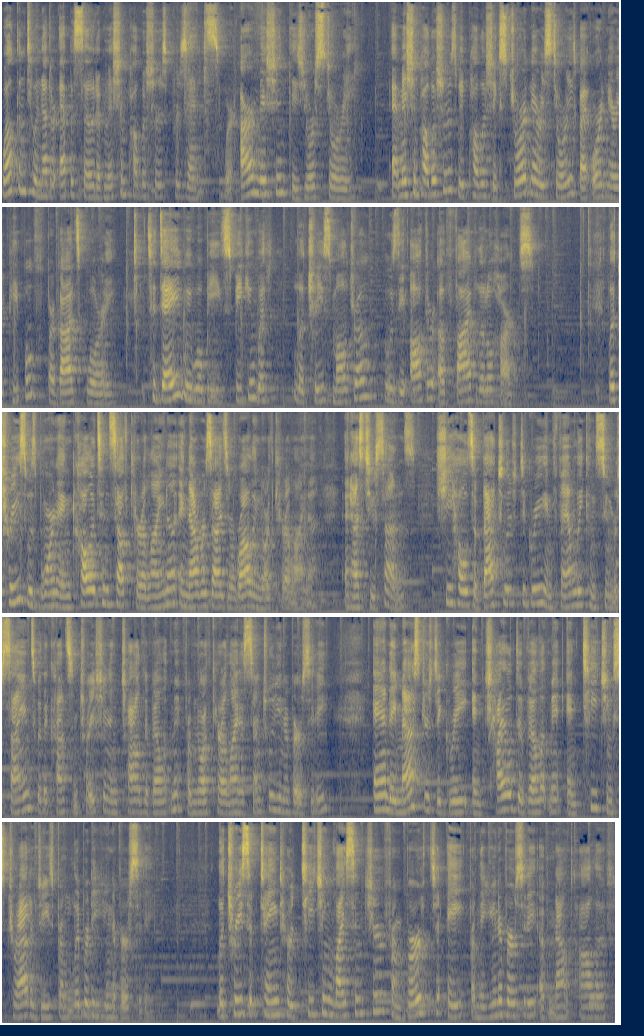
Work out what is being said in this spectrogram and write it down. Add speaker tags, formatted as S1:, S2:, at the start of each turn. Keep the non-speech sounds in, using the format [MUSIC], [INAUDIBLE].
S1: Welcome to another episode of Mission Publishers Presents, where our mission is your story. At Mission Publishers, we publish extraordinary stories by ordinary people for God's glory. Today, we will be speaking with Latrice Muldrow, who is the author of Five Little Hearts. Latrice was born in Colleton, South Carolina, and now resides in Raleigh, North Carolina, and has two sons. She holds a bachelor's degree in family consumer science with a concentration in child development from North Carolina Central University and a master's degree in child development and teaching strategies from Liberty University. Latrice obtained her teaching licensure from birth to eight from the University of Mount Olive.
